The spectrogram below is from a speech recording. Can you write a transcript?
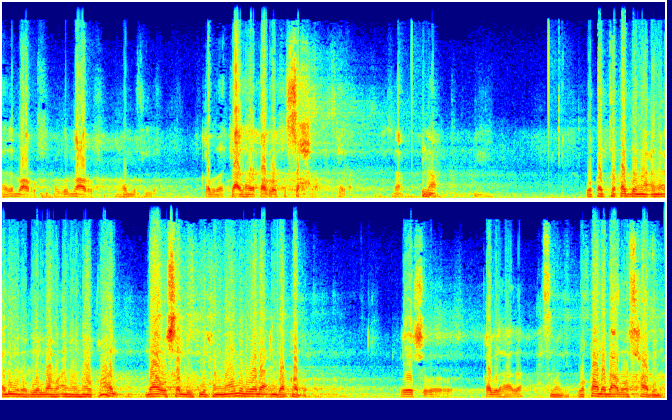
هذا معروف. أقول معروف. ما هو مثل قبر كان هذا قبر في الصحراء. كذا. نعم. نعم. وقد تقدم عن علي رضي الله عنه أنه قال لا أصلي في حمام ولا عند قبر. إيش قبل هذا؟ عليك. وقال بعض أصحابنا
